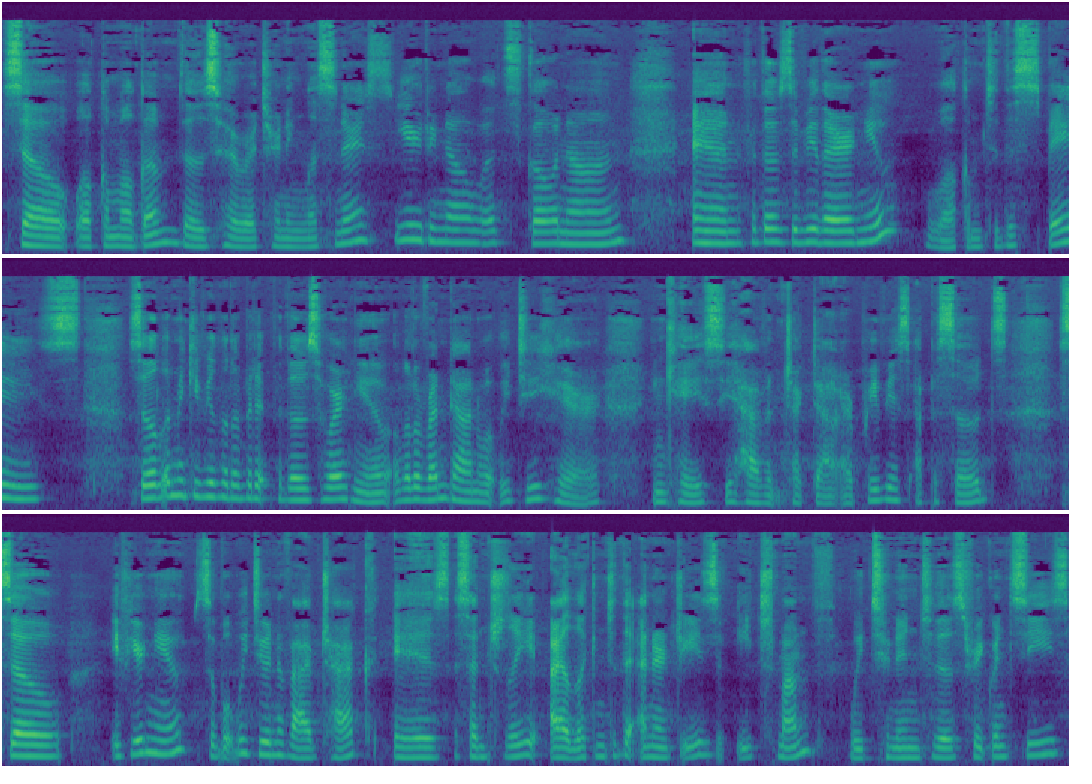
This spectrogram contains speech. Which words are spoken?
So, welcome, welcome, those who are returning listeners. You already know what's going on. And for those of you that are new, welcome to the space. So let me give you a little bit for those who are new, a little rundown of what we do here in case you haven't checked out our previous episodes. So if you're new, so what we do in a vibe check is essentially I look into the energies of each month. We tune into those frequencies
